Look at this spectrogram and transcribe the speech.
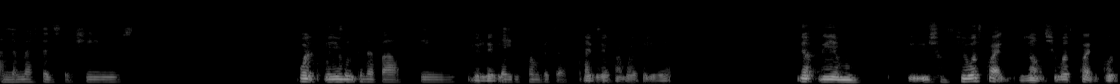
and the methods that she used? What We're um, talking about the the lady, lady from Brazil. the lady from Brazil, yeah. No, the, um, she, she was quite, you know, she was quite good.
